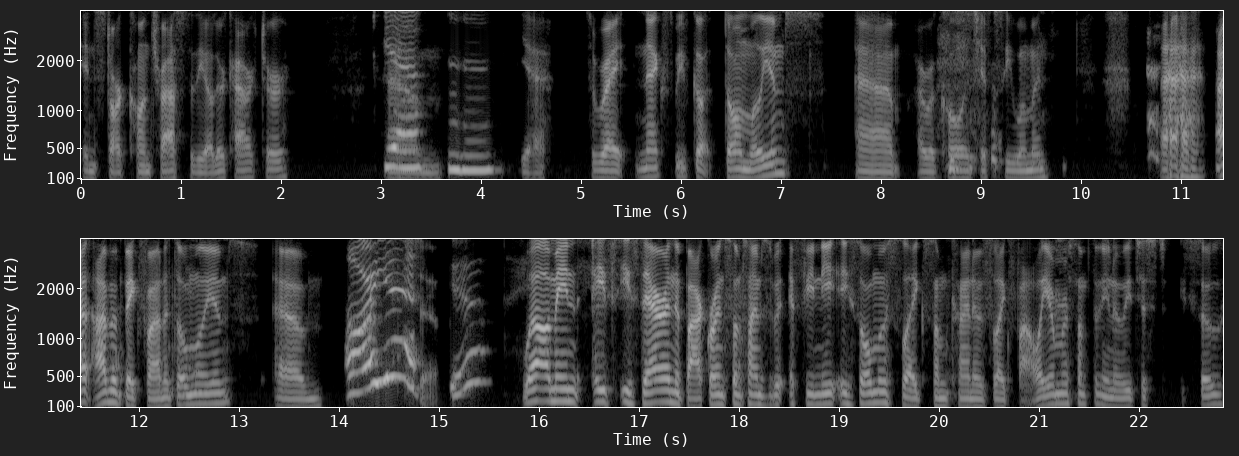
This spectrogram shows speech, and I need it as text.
in stark contrast to the other character. Yeah um, mm-hmm. yeah. So right next we've got Don Williams um I recall a gypsy woman. Uh, I, am a big fan of Don Williams. Um are you? So, yeah. Well, I mean, he's he's there in the background sometimes. If you need, he's almost like some kind of like Valium or something. You know, he's just he's so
